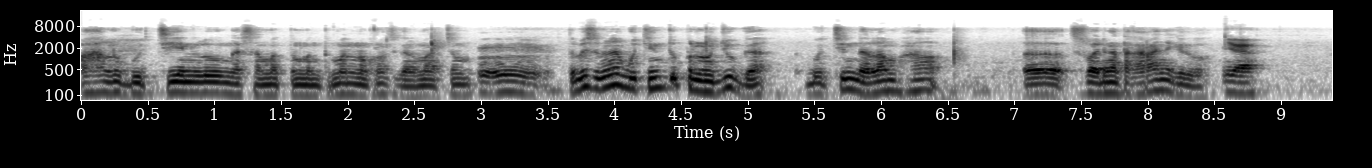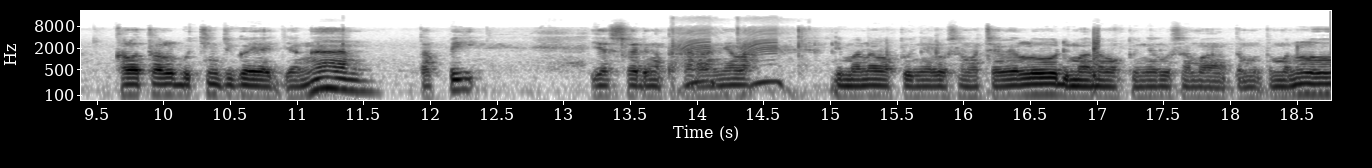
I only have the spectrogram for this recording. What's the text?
ah lu bucin lu nggak sama teman-teman nongkrong segala macem. Mm-mm. Tapi sebenarnya bucin tuh perlu juga bucin dalam hal eh, sesuai dengan takarannya gitu loh ya kalau terlalu bucin juga ya jangan tapi ya sesuai dengan takarannya lah di mana waktunya lu sama cewek lu di mana waktunya lu sama temen-temen lu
